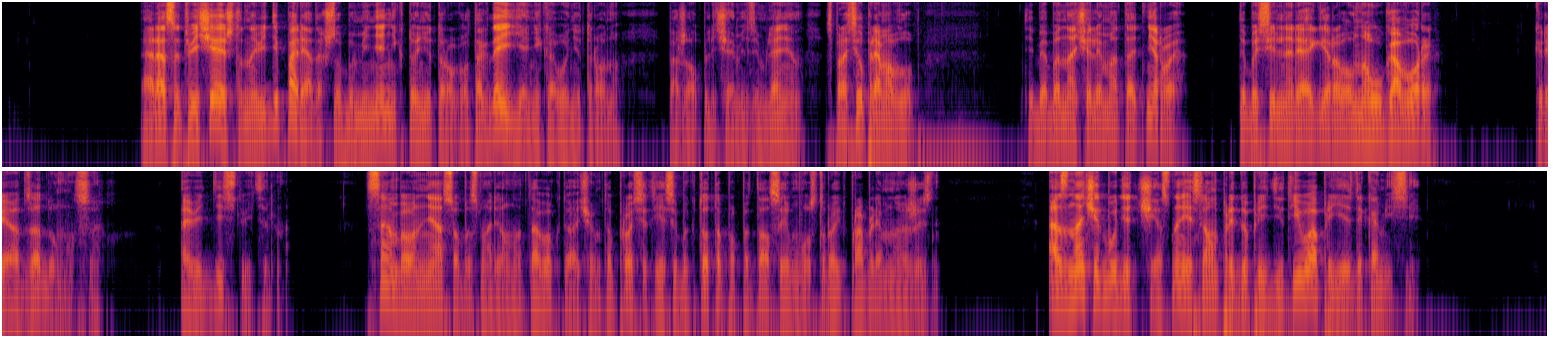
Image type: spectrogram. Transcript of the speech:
«А раз отвечаешь, то наведи порядок, чтобы меня никто не трогал. Тогда и я никого не трону», — пожал плечами землянин. Спросил прямо в лоб. «Тебе бы начали мотать нервы? Ты бы сильно реагировал на уговоры?» Криат задумался. А ведь действительно. Сам бы он не особо смотрел на того, кто о чем-то просит, если бы кто-то попытался ему устроить проблемную жизнь. А значит, будет честно, если он предупредит его о приезде комиссии.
